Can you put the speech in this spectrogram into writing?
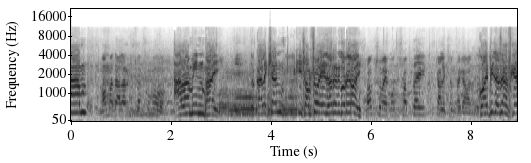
নাম? মোহাম্মদ আলামিন ইসলাম শুভ। আলামিন ভাই। তো কালেকশন কি সবসময় এই ধরনের গরু হয়? সব সময় প্রতি সপ্তাহে কালেকশন থাকে আমাদের। কয় পিস আছে আজকে?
